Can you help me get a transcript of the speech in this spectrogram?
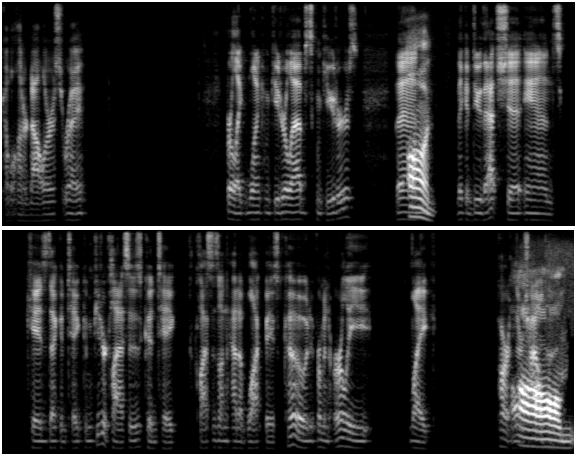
a couple hundred dollars right for like one computer lab's computers then oh, they could do that shit and kids that could take computer classes could take classes on how to block-based code from an early like part in their childhood. Um,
